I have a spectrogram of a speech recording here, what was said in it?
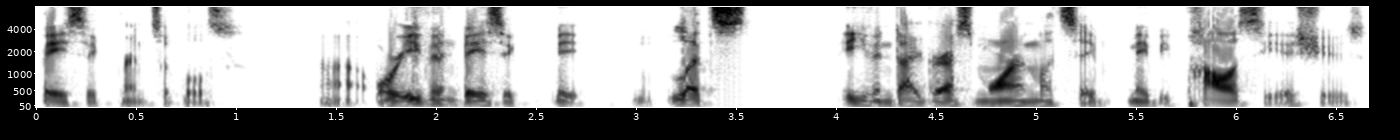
basic principles, uh, or even basic. Let's even digress more, and let's say maybe policy issues,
